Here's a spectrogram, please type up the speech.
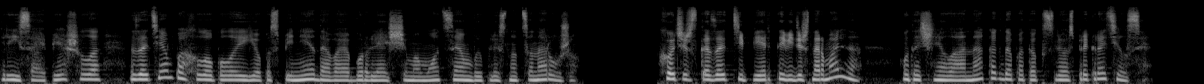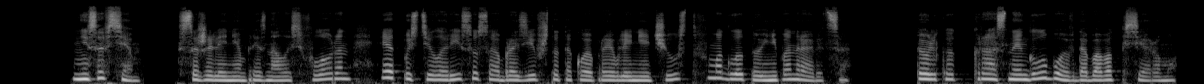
Риса опешила, затем похлопала ее по спине, давая бурлящим эмоциям выплеснуться наружу. «Хочешь сказать, теперь ты видишь нормально?» — уточнила она, когда поток слез прекратился. «Не совсем», — с сожалением призналась Флорен и отпустила Рису, сообразив, что такое проявление чувств могло то и не понравиться. Только красное и голубое вдобавок к серому,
